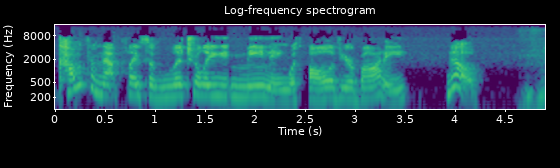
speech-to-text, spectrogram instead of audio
come from that place of literally meaning with all of your body no Mm-hmm.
